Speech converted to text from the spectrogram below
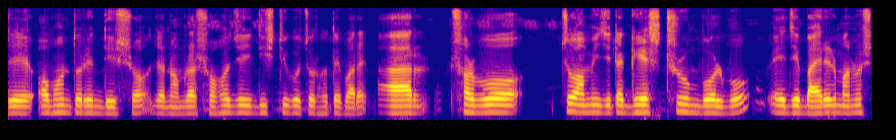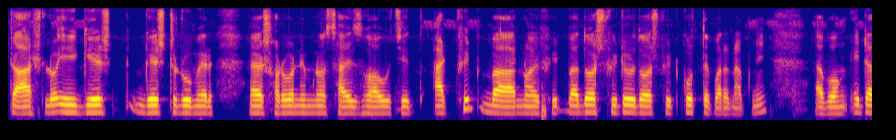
যে অভ্যন্তরীণ দৃশ্য যেন আমরা সহজেই দৃষ্টিগোচর হতে পারে। আর সর্বোচ্চ আমি যেটা গেস্ট রুম বলব এই যে বাইরের মানুষটা আসলো, এই গেস্ট গেস্ট রুমের সর্বনিম্ন সাইজ হওয়া উচিত আট ফিট বা নয় ফিট বা দশ ফিটের দশ ফিট করতে পারেন আপনি। এবং এটা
